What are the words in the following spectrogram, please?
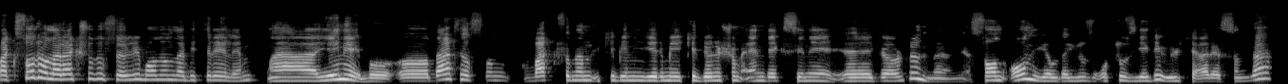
Bak son olarak şunu söyleyeyim onunla bitirelim. Ee, yeni bu ee, Bertelsmann Vakfı'nın 2022 dönüşüm endeksini e, gördün mü? Son 10 yılda 137 ülke arasında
